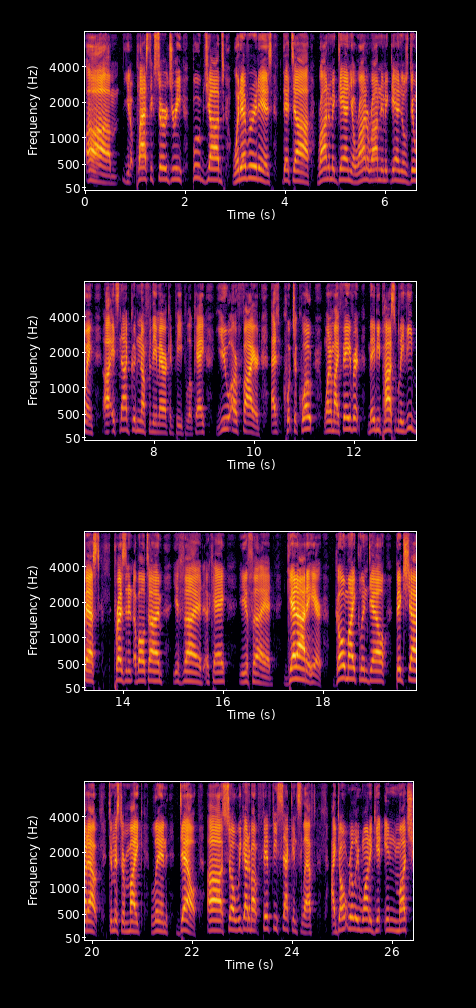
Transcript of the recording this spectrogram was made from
um, you know plastic surgery, boob jobs, whatever it is that uh, Ronna McDaniel, Ronna Romney McDaniel's doing. Uh, it's not good enough for the American people. Okay, you are fired. As to quote one of my favorite, maybe possibly the best president of all time, you're fired. Okay, you're fired. Get out of here. Go, Mike Lindell. Big shout out to Mr. Mike Lindell. Uh, so we got about 50 seconds left. I don't really want to get in much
